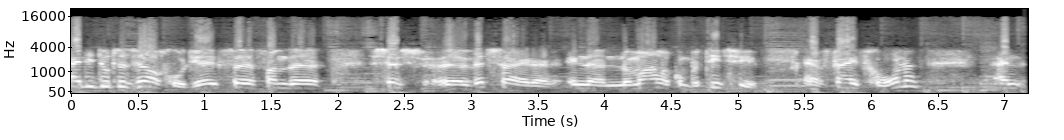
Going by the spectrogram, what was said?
En die doet het wel goed. Die heeft eh, van de zes wedstrijden in de normale competitie er vijf gewonnen. En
